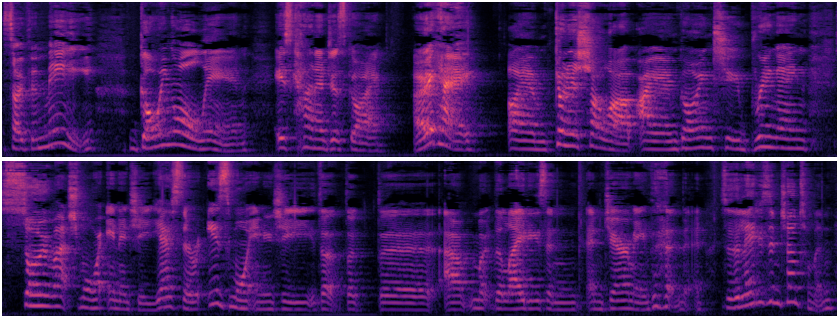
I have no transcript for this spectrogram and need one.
So for me, going all in is kind of just going, okay, I am going to show up. I am going to bring in so much more energy. Yes, there is more energy. The the the um, the ladies and and Jeremy. so the ladies and gentlemen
